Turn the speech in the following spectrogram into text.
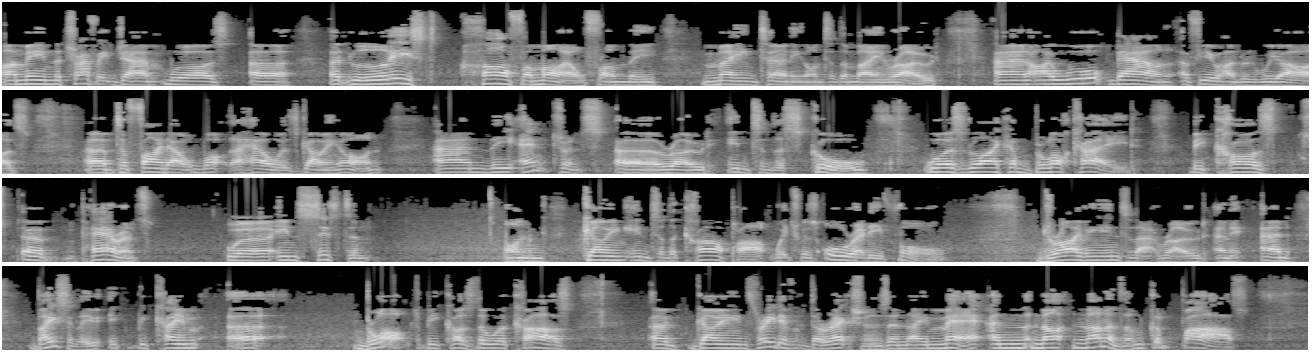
I mean, the traffic jam was uh, at least half a mile from the main turning onto the main road. And I walked down a few hundred yards um, to find out what the hell was going on. And the entrance uh, road into the school was like a blockade because uh, parents were insistent on going into the car park, which was already full, driving into that road, and it and basically it became uh, blocked because there were cars uh, going in three different directions, and they met, and not none of them could pass.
